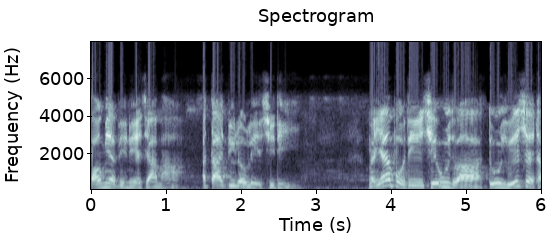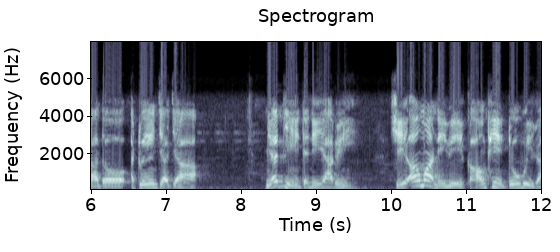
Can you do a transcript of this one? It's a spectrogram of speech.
ပေါင်းမြတ်ပင်တွေအကြားမှာအတိုက်ပြုလုပ်လေရှိသည်ငရံဖို့သည်ရှေးဥစွာသူရွေးချယ်ထားသောအတွင်းကြကြ မြက်ပြင်တနေရာတွင် ရေအောက်မှနေ၍ခေါင်းဖြင့်တိုးဝေက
